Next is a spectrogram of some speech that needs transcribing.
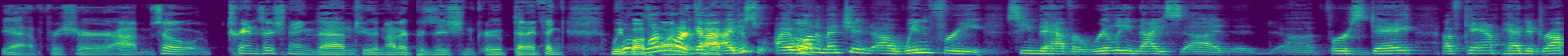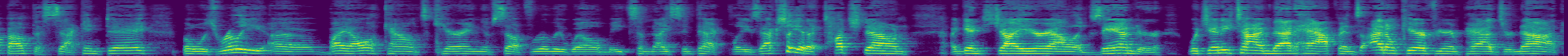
Yeah, for sure. Um, so transitioning then to another position group that I think we well, both one more guy. Talk- I just I oh. want to mention uh, Winfree seemed to have a really nice uh, uh, first day of camp. Had to drop out the second day, but was really uh, by all accounts carrying himself really well. Made some nice impact plays. Actually had a touchdown against Jaire Alexander, which anytime that happens, I don't care if you're in pads or not.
